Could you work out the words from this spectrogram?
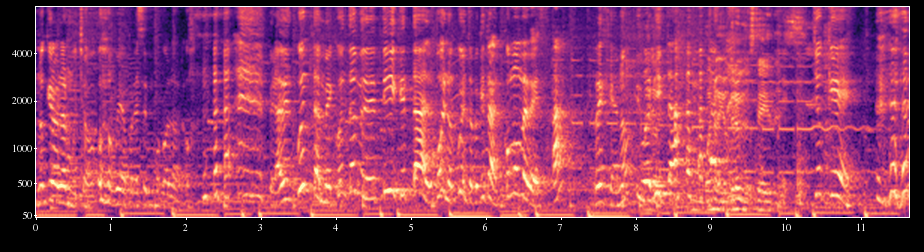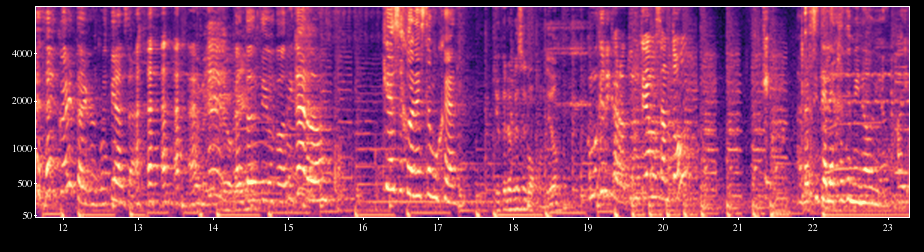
no quiero hablar mucho. Voy a parecer un poco loro. Pero a ver, cuéntame, cuéntame de ti. ¿Qué tal? Bueno, cuéntame, ¿qué tal? ¿Cómo me ves? ¿Ah? Regia, ¿no? Igualita. Bueno, yo creo que usted es... ¿Yo qué? Cuéntame con confianza. creo que- ¿Cuánto tiempo? Ricardo, ¿qué haces con esta mujer? Yo creo que se confundió. ¿Cómo que Ricardo? ¿Tú no te llamas Antón? ¿Qué? A ver si te alejas de mi novio. Ay,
